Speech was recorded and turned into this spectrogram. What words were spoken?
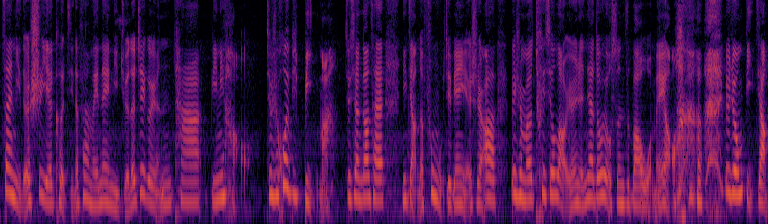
在你的视野可及的范围内，你觉得这个人他比你好。就是会比比嘛，就像刚才你讲的，父母这边也是啊。为什么退休老人人家都有孙子抱，我没有？就这种比较，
